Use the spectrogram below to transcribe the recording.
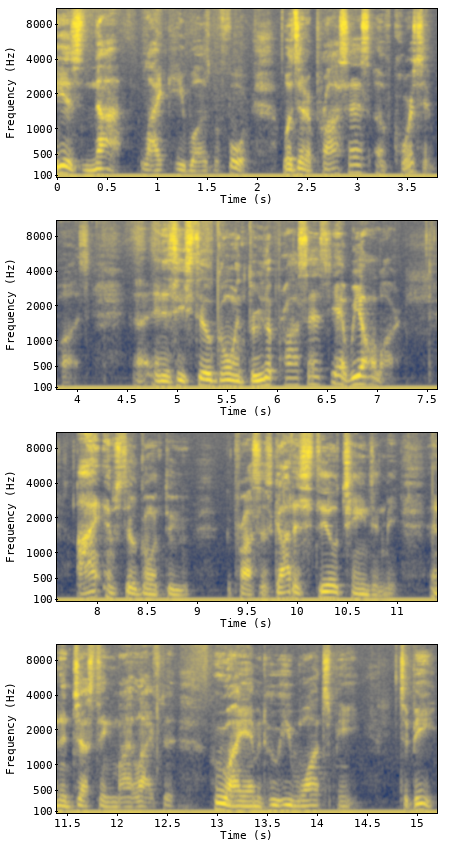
He is not like he was before. Was it a process? Of course it was. Uh, and is he still going through the process? Yeah, we all are. I am still going through the process. God is still changing me and adjusting my life to who I am and who he wants me to be.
